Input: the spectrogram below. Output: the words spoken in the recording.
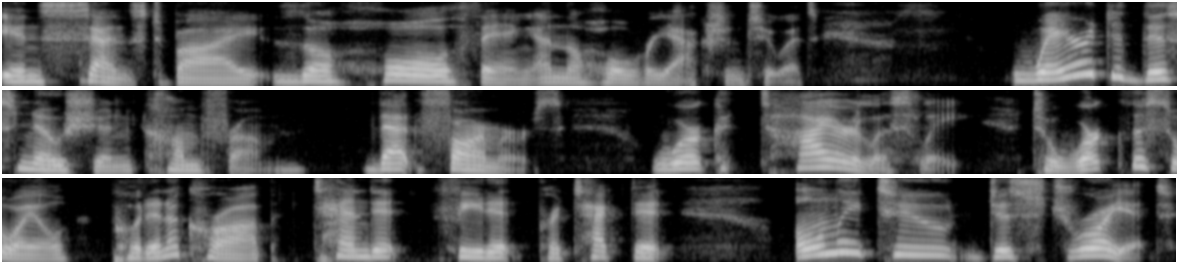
incensed by the whole thing and the whole reaction to it. Where did this notion come from that farmers work tirelessly to work the soil, put in a crop, tend it, feed it, protect it, only to destroy it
